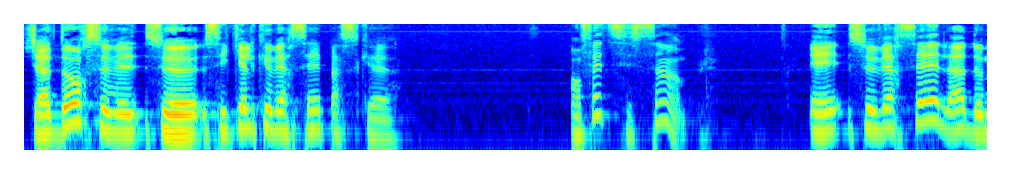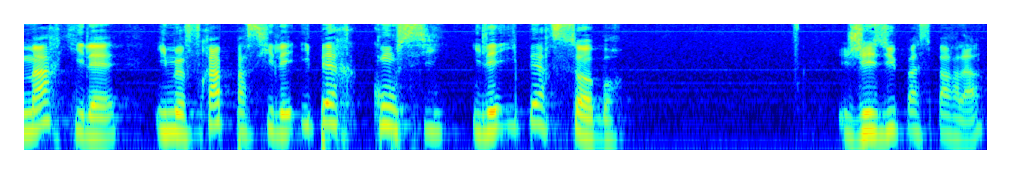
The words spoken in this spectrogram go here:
J'adore ces quelques versets parce que, en fait, c'est simple. Et ce verset-là de Marc, il, est, il me frappe parce qu'il est hyper concis, il est hyper sobre. Jésus passe par là.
